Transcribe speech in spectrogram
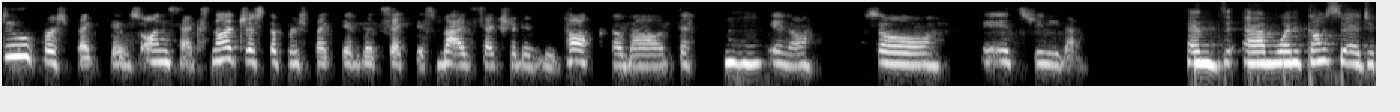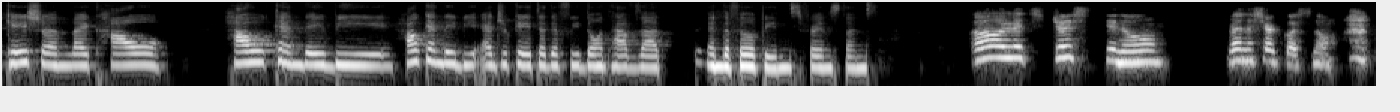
to perspectives on sex, not just the perspective that sex is bad, sex shouldn't be talked about, mm-hmm. you know. So it's really that. And um, when it comes to education, like how how can they be how can they be educated if we don't have that in the Philippines, for instance? Oh, let's just, you know, run a circus. No.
